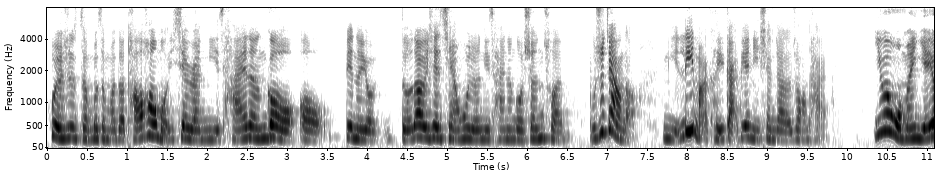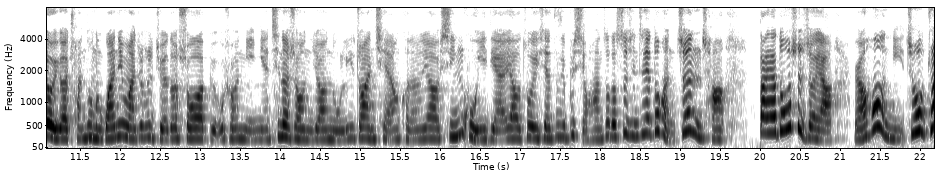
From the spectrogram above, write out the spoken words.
或者是怎么怎么的讨好某一些人，你才能够哦。变得有得到一些钱，或者你才能够生存，不是这样的。你立马可以改变你现在的状态，因为我们也有一个传统的观念嘛，就是觉得说，比如说你年轻的时候，你就要努力赚钱，可能要辛苦一点，要做一些自己不喜欢做的事情，这些都很正常，大家都是这样。然后你之后赚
